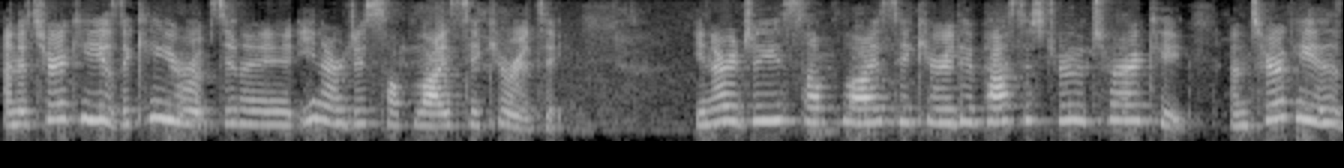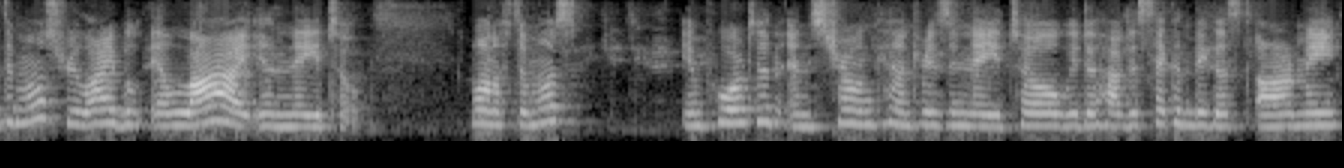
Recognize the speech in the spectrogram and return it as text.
And Turkey is the key Europe's uh, energy supply security. Energy supply security passes through Turkey, and Turkey is the most reliable ally in NATO. One of the most important and strong countries in NATO. We do have the second biggest army,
